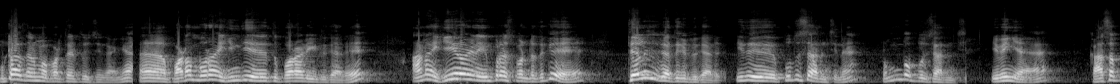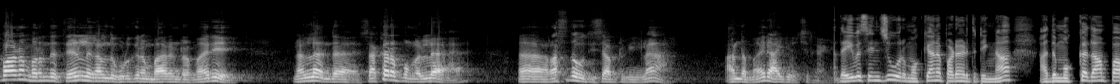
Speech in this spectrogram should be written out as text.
முட்டாள்தனமாக படத்தை எடுத்து வச்சுருக்காங்க. படம் பூரா ஹிந்தியை எதிர்த்து போராடிக்கிட்டு இருக்காரு. ஆனால் ஹீரோயினை இம்ப்ரெஸ் பண்ணுறதுக்கு தெலுங்கு கற்றுக்கிட்டு இருக்காரு. இது புதுசாக இருந்துச்சுண்ணே. ரொம்ப புதுசாக இருந்துச்சு. இவங்க கசப்பான மருந்து தேனில் கலந்து கொடுக்குறேன் பாருன்ற மாதிரி நல்ல இந்த சக்கரை பொங்கலில் ரசத்தை ஊற்றி சாப்பிட்ருக்கீங்களா அந்த மாதிரி ஆக்கி வச்சுருக்காங்க. தயவு செஞ்சு ஒரு மொக்கையான படம் எடுத்துட்டீங்கன்னா அது மொக்க தான்ப்பா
